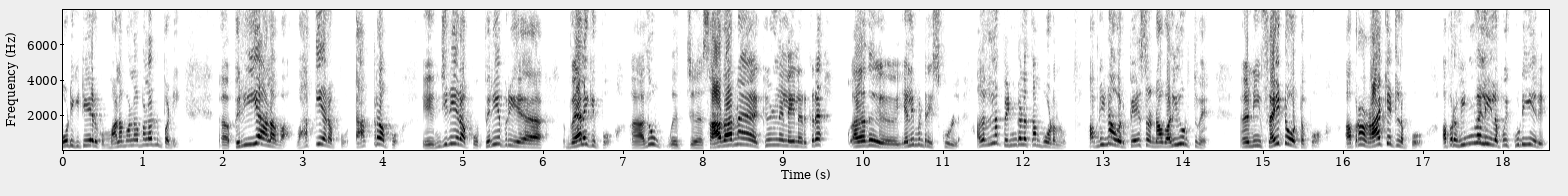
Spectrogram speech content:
ஓடிக்கிட்டே இருக்கும். மல மல மலன்னு படி. அஹ் பெரிய அளவா வாத்தியாரா போ. டாக்டரா போ. என்ஜினியரா போ. பெரிய பெரிய வேலைக்கு போ. அதுவும் சாதாரண கீழ்நிலையில இருக்கிற அதாவது எலிமெண்டரி ஸ்கூல்ல அதெல்லாம் பெண்களை தான் போடணும். அப்படின்னு அவர் பேச நான் வலியுறுத்துவேன். நீ ஃப்ளைட் ஓட்ட போ. அப்புறம் ராக்கெட்ல போ. அப்புறம் விண்வெளியில போய் குடியேறு.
